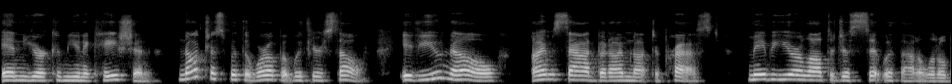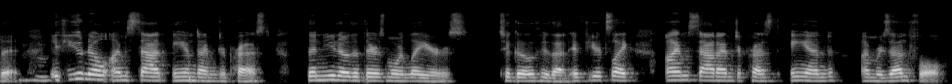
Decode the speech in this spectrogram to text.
in your communication, not just with the world, but with yourself. If you know I'm sad, but I'm not depressed, maybe you're allowed to just sit with that a little bit. Mhm. If you know I'm sad and I'm depressed, then you know that there's more layers to go through that. If you're, it's like I'm sad, I'm depressed, and I'm resentful.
